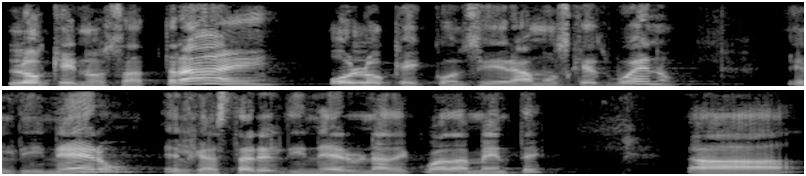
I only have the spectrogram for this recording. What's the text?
lo que nos atrae o lo que consideramos que es bueno. El dinero, el gastar el dinero inadecuadamente. Ah,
